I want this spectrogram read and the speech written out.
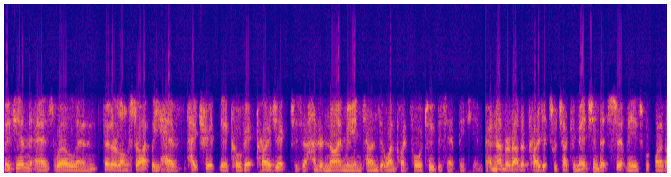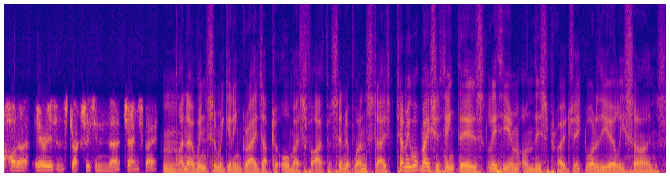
lithium as well. And further along strike, we have Patriot, their Corvette project, which is 109 million tonnes at 1.42% lithium. A number of other projects which I can mention, but certainly is one of the hotter areas and structures in uh, James Bay. Mm, I know Winsome were getting grades up to almost 5% at one stage. Tell me, what makes you think there's lithium on this project? What are the early signs?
